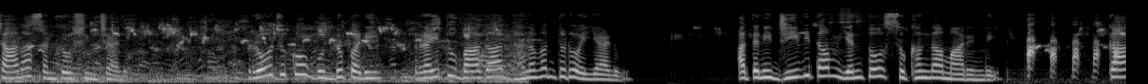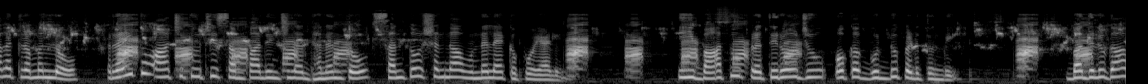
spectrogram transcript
చాలా సంతోషించాడు. రోజుకో గుడ్డుపడి రైతు బాగా ధనవంతుడు అయ్యాడు. అతని జీవితం ఎంతో సుఖంగా మారింది. కాలక్రమంలో రైతు ఆచితూచి సంపాదించిన ధనంతో సంతోషంగా ఉండలేకపోయాడు. ఈ బాతు ప్రతిరోజు ఒక గుడ్డు పెడుతుంది. బదులుగా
